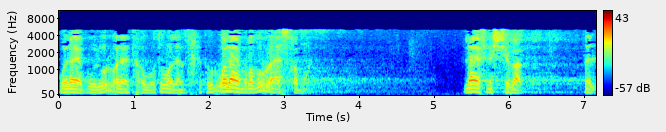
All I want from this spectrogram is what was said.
ولا يبولون ولا يتغوطون ولا يمتخطون ولا يمرضون ولا يسقمون لا يفنى الشباب بل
